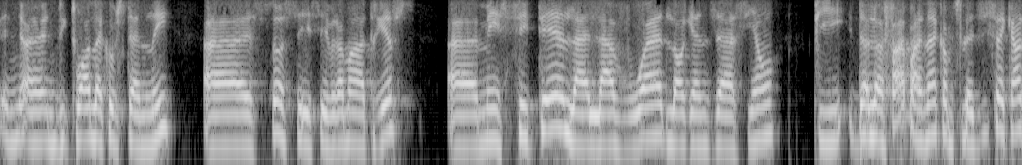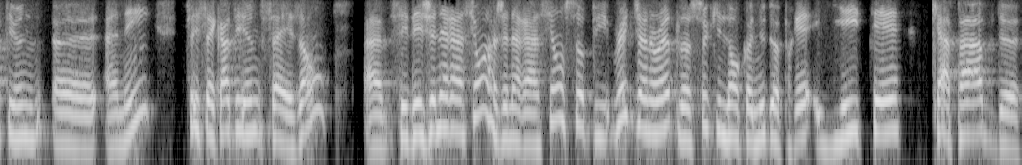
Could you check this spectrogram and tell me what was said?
une, victoire de la Coupe Stanley. ça, c'est vraiment triste. mais c'était la, la voix de l'organisation. Puis de le faire pendant, comme tu l'as dit, 51 euh, années, tu sais, 51 saisons, euh, c'est des générations en génération, ça. Puis Rick Jenneret, là, ceux qui l'ont connu de près, il était capable de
